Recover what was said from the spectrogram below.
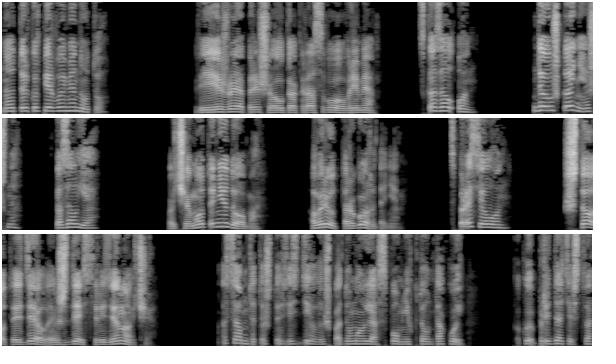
Но только в первую минуту. «Вижу, я пришел как раз вовремя», — сказал он. «Да уж, конечно», — сказал я. «Почему ты не дома? В Рюттер-Гордоне?» — спросил он. «Что ты делаешь здесь среди ночи?» «А сам-то что здесь делаешь?» — подумал я, вспомнив, кто он такой. «Какое предательство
